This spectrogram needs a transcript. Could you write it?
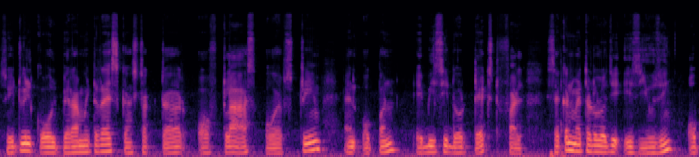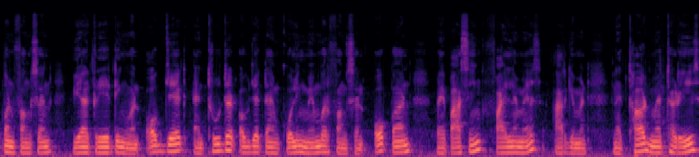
So it will call parameterized constructor of class ofstream and open abc.txt file. Second methodology is using open function. We are creating one object and through that object i am calling member function open by passing file name as argument. And a third method is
